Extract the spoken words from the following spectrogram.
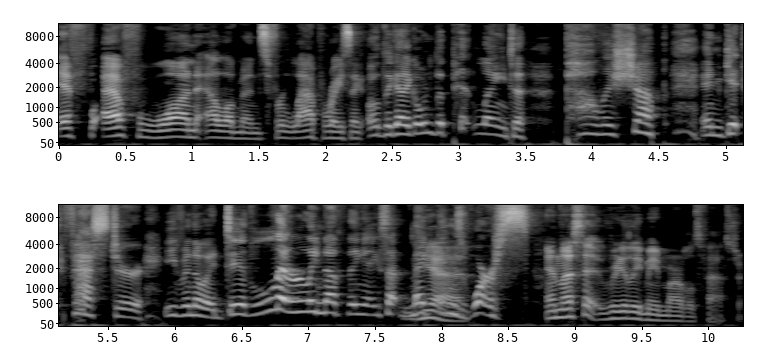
F F one elements for lap racing. Oh, they gotta go into the pit lane to polish up and get faster, even though it did literally nothing except make Yeah. things worse. unless it really made marbles faster.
